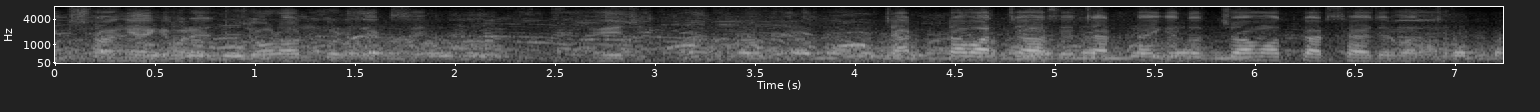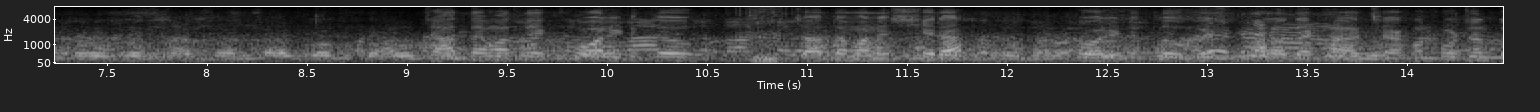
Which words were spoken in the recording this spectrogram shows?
একসঙ্গে একেবারে জড়ন করে দেখছে। চারটা বাচ্চা আছে, চারটাই কিন্তু চমৎকার সাইজের বাচ্চা। যাতে মাতে কোয়ালিটিতেও যাতে মানে সেরা কোয়ালিটিতেও বেশ ভালো দেখা যাচ্ছে। এখন পর্যন্ত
